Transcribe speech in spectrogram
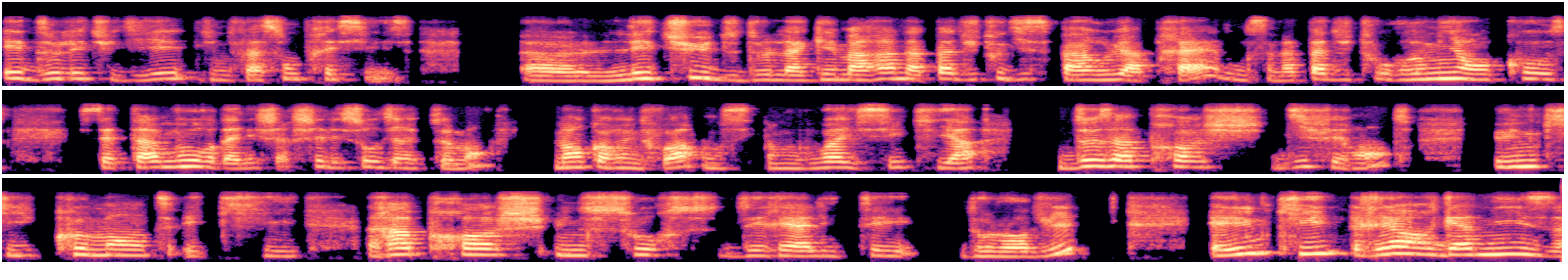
et de l'étudier d'une façon précise. Euh, l'étude de la Guémara n'a pas du tout disparu après, donc ça n'a pas du tout remis en cause cet amour d'aller chercher les sources directement. Mais encore une fois, on, voit ici qu'il y a deux approches différentes, une qui commente et qui rapproche une source des réalités d'aujourd'hui, et une qui réorganise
